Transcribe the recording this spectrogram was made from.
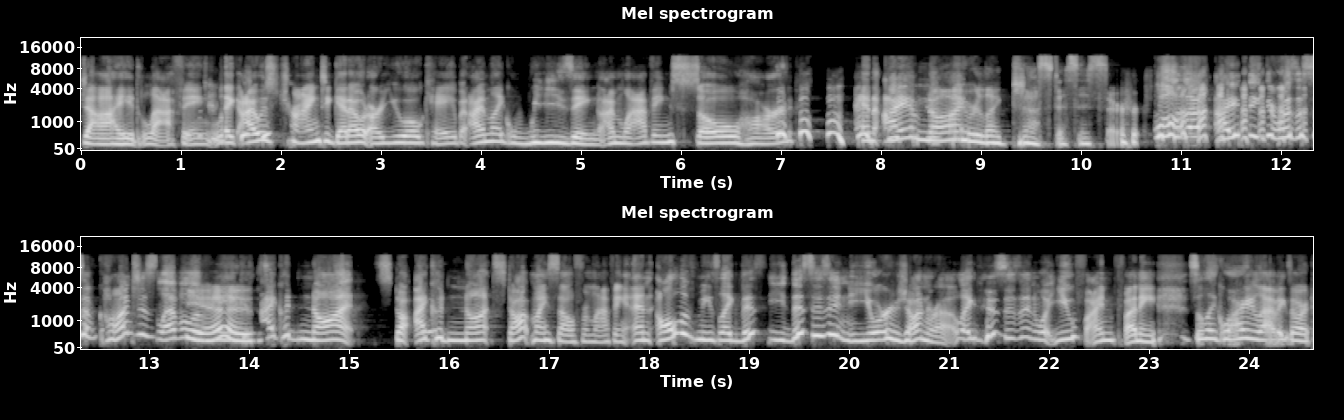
died laughing. Like I was trying to get out, are you okay? But I'm like wheezing. I'm laughing so hard. And I am not You were like, justice is served. well, that, I think there was a subconscious level of me. Yes. I could not stop. I could not stop myself from laughing, and all of me's like, "This, this isn't your genre. Like, this isn't what you find funny. So, like, why are you laughing so hard?"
